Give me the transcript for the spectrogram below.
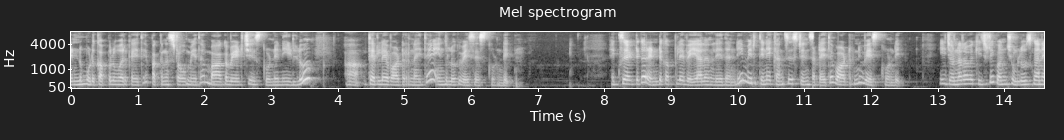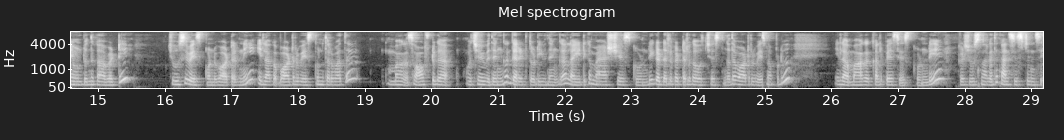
రెండు మూడు కప్పుల వరకు అయితే పక్కన స్టవ్ మీద బాగా వేడి చేసుకోండి నీళ్ళు తెరలే వాటర్ని అయితే ఇందులోకి వేసేసుకోండి. ఎగ్జాక్ట్గా రెండు కప్పులే వేయాలని లేదండి. మీరు తినే కన్సిస్టెన్సీ అయితే వాటర్ని వేసుకోండి. ఈ జొన్న రవ్వ కిచడి కొంచెం లూజ్గానే ఉంటుంది కాబట్టి చూసి వేసుకోండి వాటర్ని. ఇలాగ వాటర్ వేసుకున్న తర్వాత బాగా సాఫ్ట్గా వచ్చే విధంగా గరిటతోటి ఈ విధంగా లైట్గా మ్యాష్ చేసుకోండి. గడ్డలు గడ్డలుగా వచ్చేస్తుంది కదా వాటర్ వేసినప్పుడు. ఇలా బాగా కలిపేసేసుకోండి. ఇక్కడ చూస్తున్నారు కదా కన్సిస్టెన్సీ.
